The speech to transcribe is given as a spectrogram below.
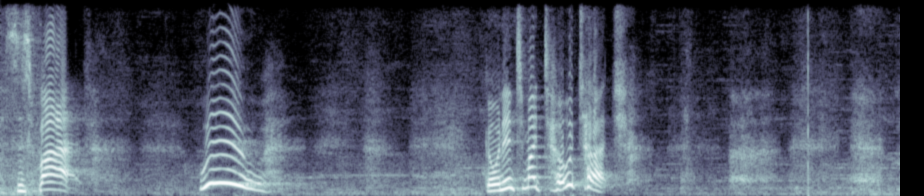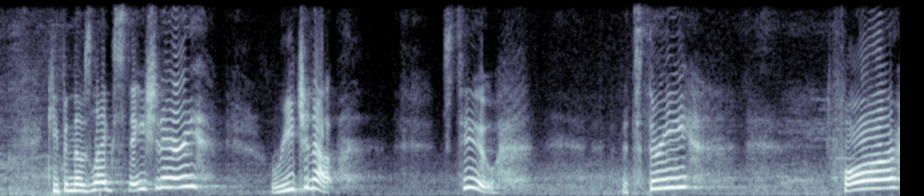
This is five. Woo! Going into my toe touch. Keeping those legs stationary, reaching up. It's two. It's three, four,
